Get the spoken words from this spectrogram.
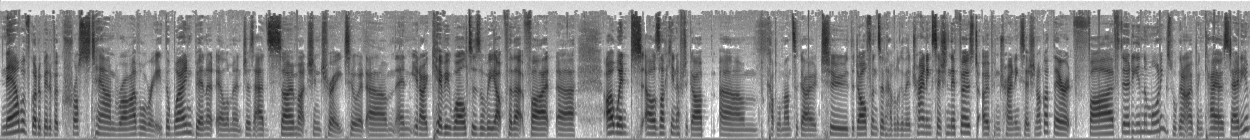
now we've got a bit of a crosstown rivalry. The Wayne Bennett element just adds so much intrigue to it. Um, and, you know, Kevvie Walters will be up for that fight. Uh, I went, I was lucky enough to go up um, a couple of months ago to the Dolphins and have a look at their training session, their first open training session. I got there at 5.30 in the morning because we're going to open Kayo Stadium.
